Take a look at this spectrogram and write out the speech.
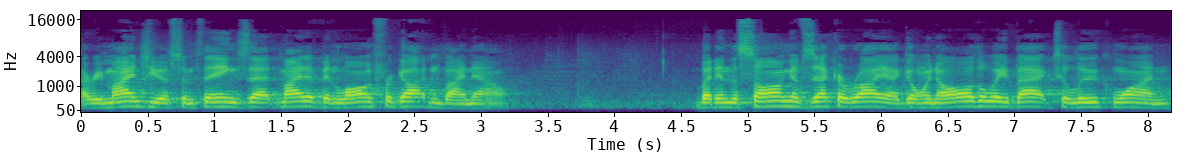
I remind you of some things that might have been long forgotten by now. But in the song of Zechariah, going all the way back to Luke 1,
